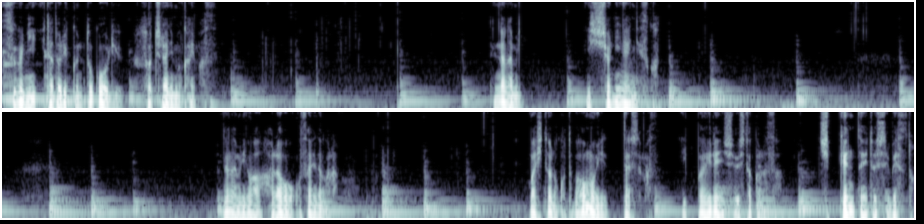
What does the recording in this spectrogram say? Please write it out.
すぐに虎杖君と合流、そちらに向かいます。で、ななみ、一緒にいないんですか？ななみは腹を押さえながら、真人の言葉を思い出してます。いっぱい練習したからさ、実験体としてベスト。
